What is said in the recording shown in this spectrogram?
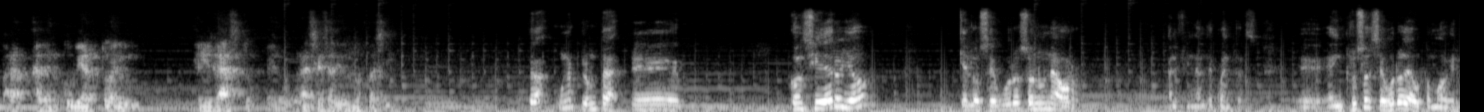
para haber cubierto el gasto, pero gracias a Dios no fue así. Una pregunta. Eh, considero yo que los seguros son un ahorro, al final de cuentas. Eh, e incluso el seguro de automóvil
